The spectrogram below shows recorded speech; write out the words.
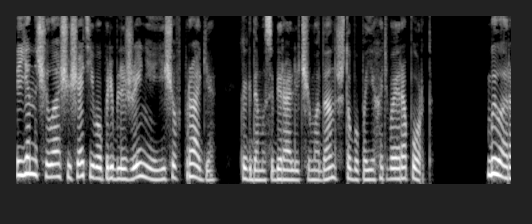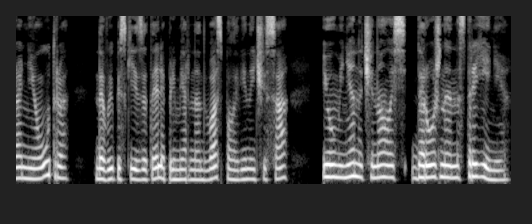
и я начала ощущать его приближение еще в Праге, когда мы собирали чемодан, чтобы поехать в аэропорт. Было раннее утро, до выписки из отеля примерно два с половиной часа, и у меня начиналось дорожное настроение.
